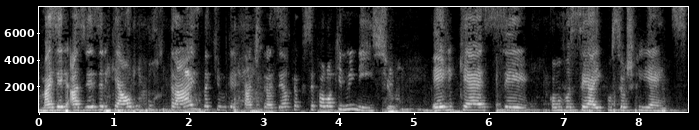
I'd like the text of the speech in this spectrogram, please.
Mas ele, às vezes ele quer algo por trás daquilo que ele está te trazendo, que é o que você falou aqui no início. Ele quer ser como você aí com seus clientes.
